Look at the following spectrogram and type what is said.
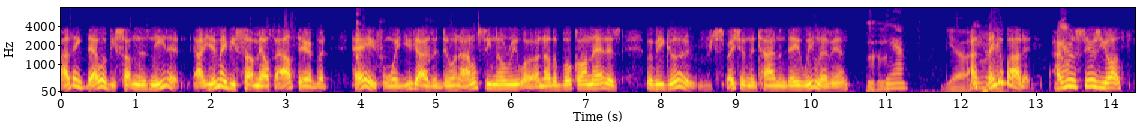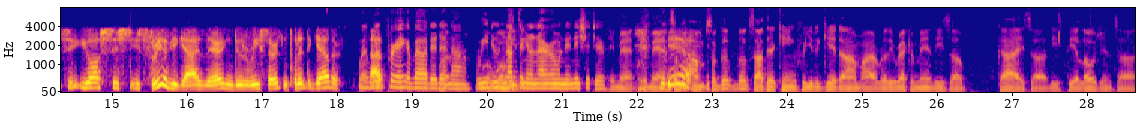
I think that would be something that's needed. Uh, there may be something else out there, but hey, from what you guys are doing, I don't see no re- uh, another book on that is would be good, especially in the times and days we live in. Yeah. Yeah. I think about it. I really seriously, you all, you all, you three of you guys there, you can do the research and put it together. Well, I- we pray about it, and uh, we well, do well, we nothing did- on our own initiative. Amen. Amen. Yeah. So, um, so good books out there, King, for you to get. Um, I really recommend these uh, guys, uh, these theologians. Uh,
